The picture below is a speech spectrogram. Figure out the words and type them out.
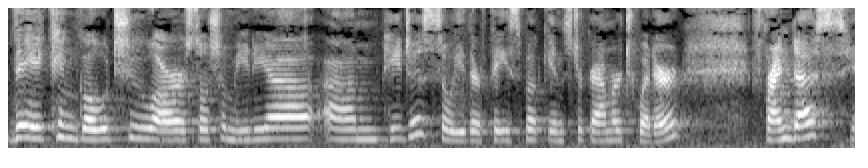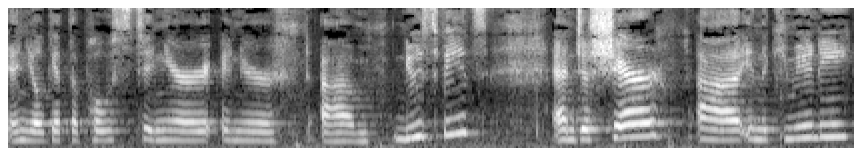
They can go to our social media um, pages, so either Facebook, Instagram, or Twitter. Friend us, and you'll get the post in your in your um, news feeds, and just share uh, in the community.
